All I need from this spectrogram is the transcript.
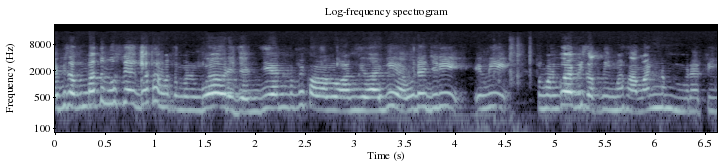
episode 4 tuh maksudnya gue sama temen gue udah janjian tapi kalau lu ambil lagi ya udah jadi ini temen gue episode 5 sama 6 berarti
